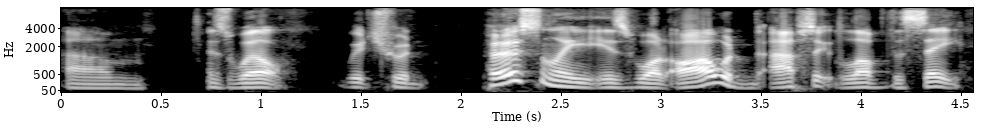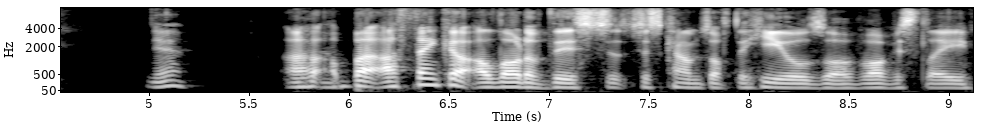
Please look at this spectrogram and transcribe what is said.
um, as well, which would personally is what I would absolutely love to see. Yeah. Uh, but I think a, lot of this just, just comes off the heels of obviously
